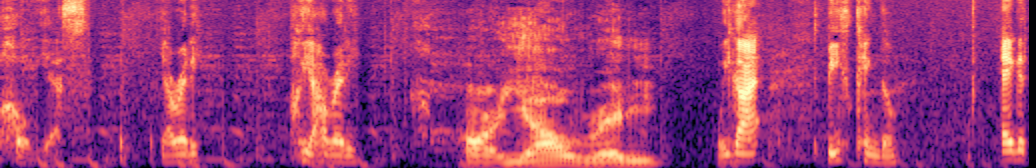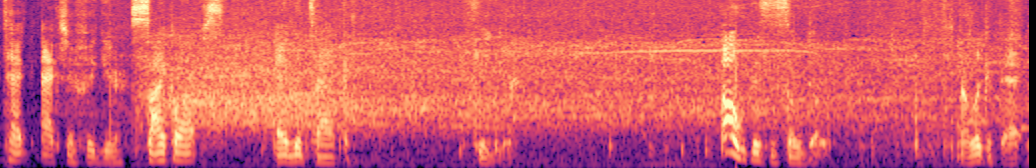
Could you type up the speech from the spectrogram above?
Oh yes. Y'all ready? Oh y'all ready? Are y'all ready? We got Beast Kingdom, Egg Attack action figure, Cyclops Egg Attack figure. Oh, this is so dope. Now look at that.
